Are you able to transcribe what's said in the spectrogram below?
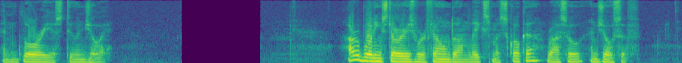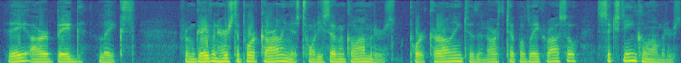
and glorious to enjoy. Our boating stories were filmed on Lakes Muskoka, Rosseau, and Joseph. They are big lakes. From Gravenhurst to Port Carling is 27 kilometers. Port Carling to the north tip of Lake Rosseau, 16 kilometers.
